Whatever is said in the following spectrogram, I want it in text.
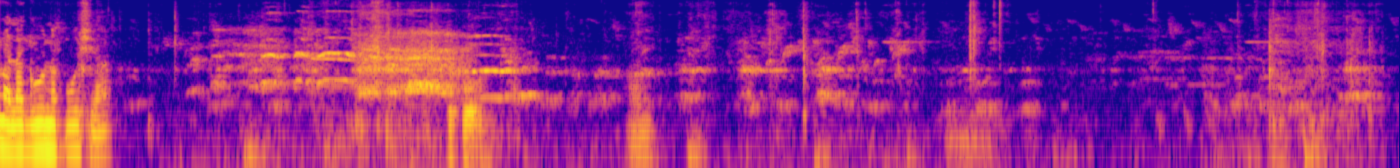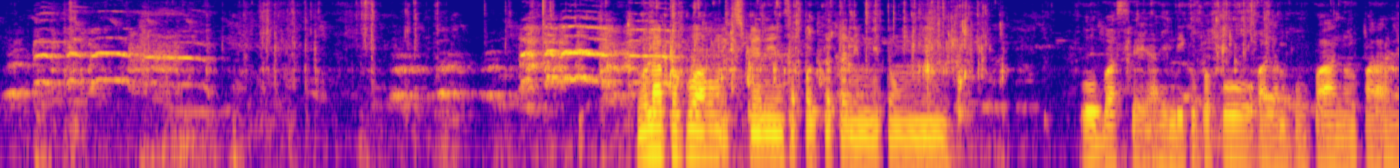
malago na po siya. Ito po. Ay wala pa po akong experience sa pagtatanim nitong ubas kaya hindi ko pa po alam kung paano ang paraan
